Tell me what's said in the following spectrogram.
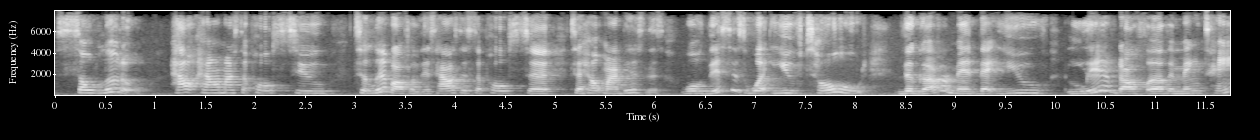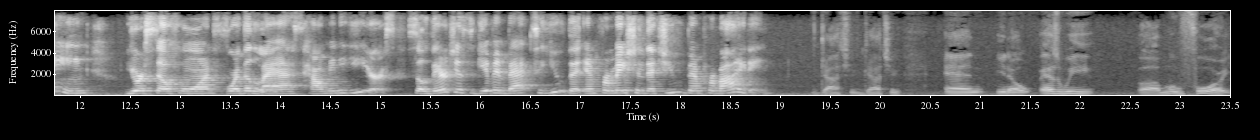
so little. How, how am I supposed to to live off of this? How is this supposed to to help my business? Well, this is what you've told the government that you've lived off of and maintained yourself on for the last how many years. So they're just giving back to you the information that you've been providing. Got you, got you. And you know, as we uh, move forward,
